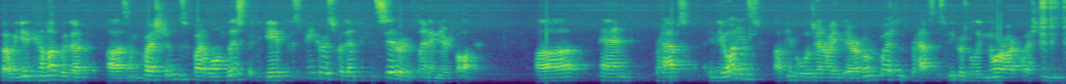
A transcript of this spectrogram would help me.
but we did come up with a, uh, some questions, quite a long list that we gave to the speakers for them to consider in planning their talk. Uh, and perhaps in the audience, uh, people will generate their own questions. Perhaps the speakers will ignore our questions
